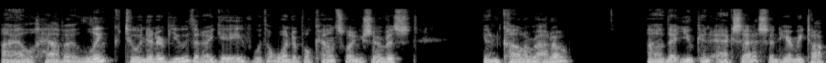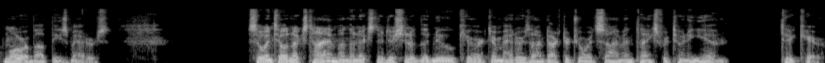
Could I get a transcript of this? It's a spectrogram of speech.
I'll have a link to an interview that I gave with a wonderful counseling service in Colorado uh, that you can access and hear me talk more about these matters. So until next time, on the next edition of the new Character Matters, I'm Dr. George Simon. Thanks for tuning in. Take care.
